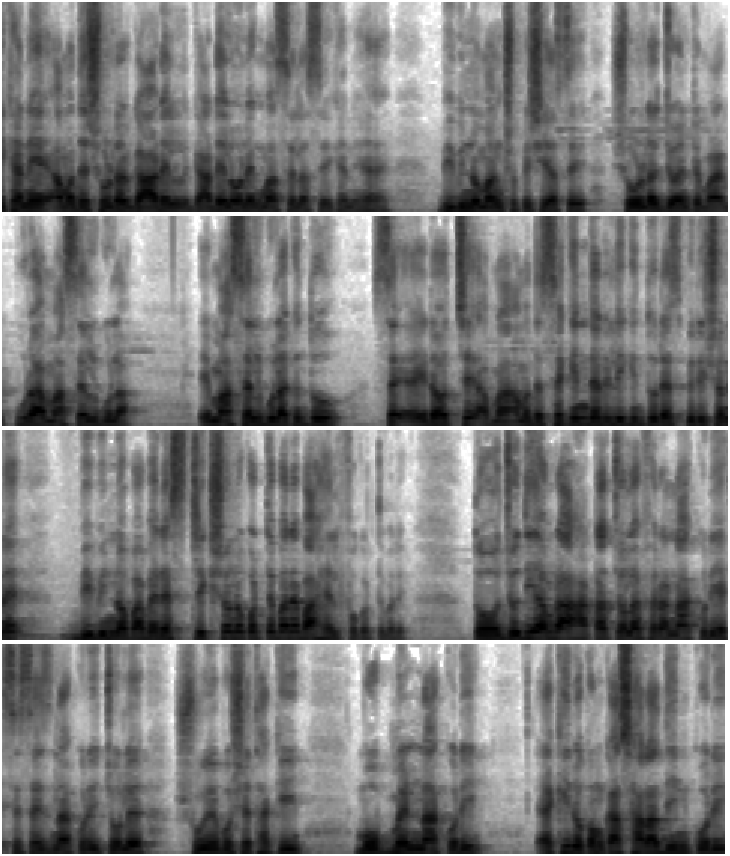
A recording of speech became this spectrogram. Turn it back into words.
এখানে আমাদের শোল্ডার গার্ডেল গার্ডেল অনেক মাসেল আছে এখানে হ্যাঁ? বিভিন্ন মাংসপেশি আছে শোল্ডার জয়েন্টে পুরা মাসেলগুলা এই মাসেলগুলা কিন্তু এটা হচ্ছে আমাদের সেকেন্ডারিলি কিন্তু রেসপিরেশনে বিভিন্নভাবে রেস্ট্রিকশনও করতে পারে বা হেল্পও করতে পারে। তো যদি আমরা হাঁটা চলাফেরা না করি এক্সারসাইজ না করি, চলে শুয়ে বসে থাকি মুভমেন্ট না করি, একই রকম কাজ সারাদিন করি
